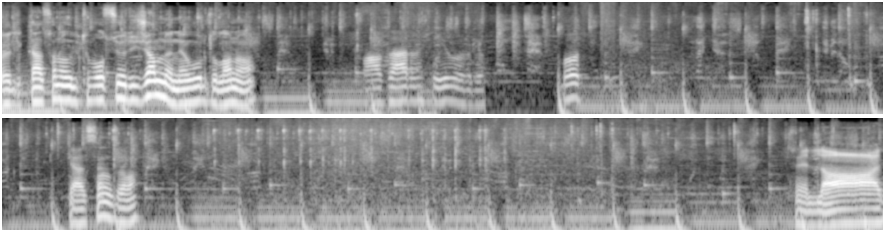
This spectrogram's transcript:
Öldükten sonra ulti basıyor diyeceğim de ne vurdu lan o? Mazhar'ın şeyi vurdu. Boss. Gelsene zaman. Helal.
